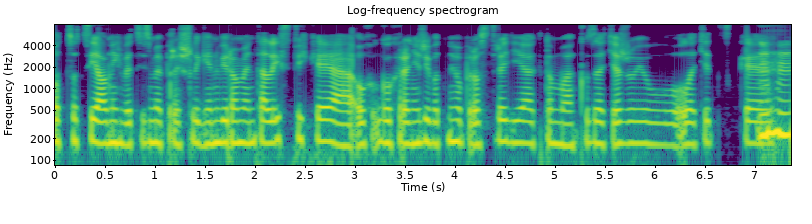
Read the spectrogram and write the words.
od sociálnych vecí sme prešli k environmentalistike a k ochrane životného prostredia, k tomu, ako zaťažujú letecké mm-hmm.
